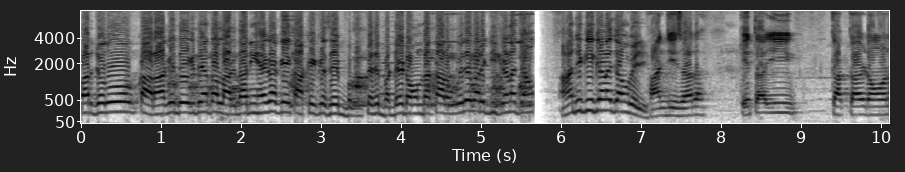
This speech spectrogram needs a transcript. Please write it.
ਪਰ ਜਦੋਂ ਘਰ ਆ ਕੇ ਦੇਖਦੇ ਆ ਤਾਂ ਲੱਗਦਾ ਨਹੀਂ ਹੈਗਾ ਕਿ ਕਾਕੇ ਕਿਸੇ ਬ- ਕਿਸੇ ਵੱਡੇ ਡੌਨ ਦਾ ਘਰ ਹੋਊ ਇਹਦੇ ਬਾਰੇ ਕੀ ਕਹਿਣਾ ਚਾਹੋ ਹਾਂਜੀ ਕੀ ਕਹਿਣਾ ਚਾਹੋਗੇ ਜੀ? ਹਾਂਜੀ ਸਰ। ਇਹ ਤਾਂ ਜੀ ਕਾਕਾ ਡੌਨ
